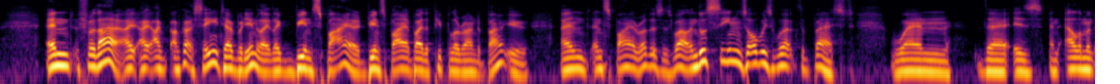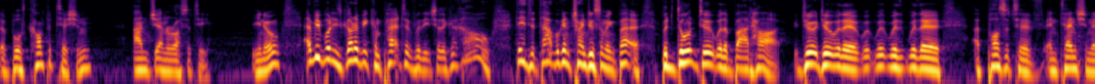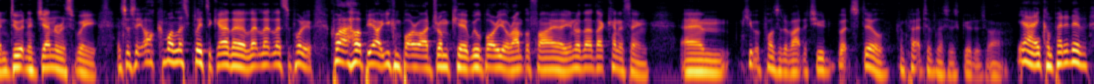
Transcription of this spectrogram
And for that, I, I I've, I've got to say to everybody in like like be inspired, be inspired by the people around about you, and inspire others as well. And those scenes always work the best when there is an element of both competition and generosity. You know, everybody's got to be competitive with each other. Go, oh, they did that. We're going to try and do something better, but don't do it with a bad heart. Do it, do it with a with with, with a, a positive intention and do it in a generous way. And so say, oh, come on, let's play together. Let let let's support you. Come on, I'll help you out. You can borrow our drum kit. We'll borrow your amplifier. You know that that kind of thing. Um, keep a positive attitude, but still, competitiveness is good as well. yeah and competitive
